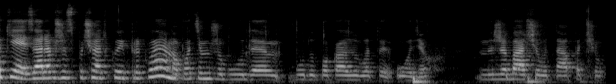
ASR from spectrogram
Окей, зараз вже спочатку її приклеїмо, а потім вже буде, буду показувати одяг. Ви вже бачили тапочок.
